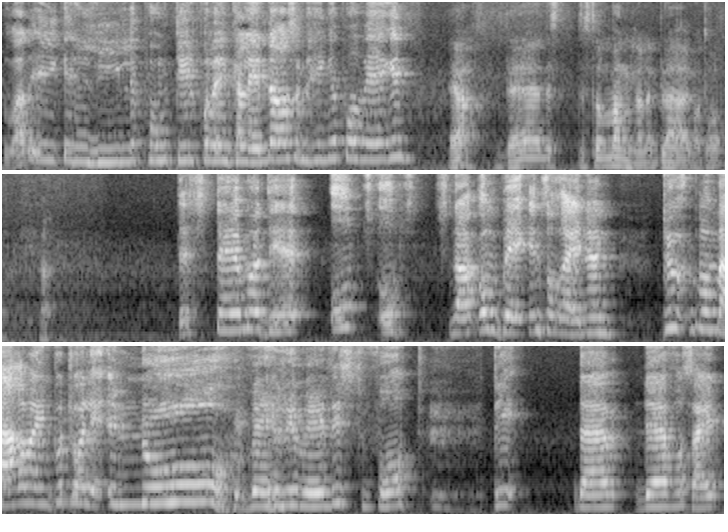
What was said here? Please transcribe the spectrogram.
Var det ikke en lille punkt til på den kalenderen som henger på veggen? Ja, det, det, det står manglende blærekontroll. Ja. Det stemmer, det. Ups, ups. Snakk om bekensrennen. Du må bære meg inn på toalettet nå! Veldig, veldig fort. Det, det, er, det er for seint.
